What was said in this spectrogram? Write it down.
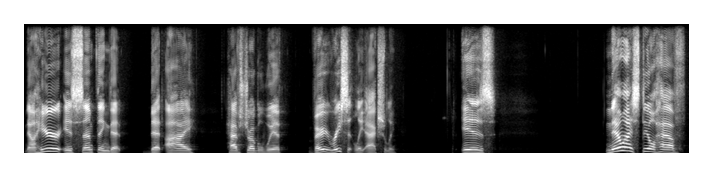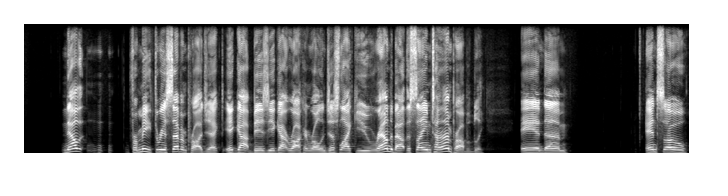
Now here is something that that I have struggled with very recently actually is now I still have now for me, 307 project, it got busy, it got rock and rolling just like you, around about the same time probably. And um and so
